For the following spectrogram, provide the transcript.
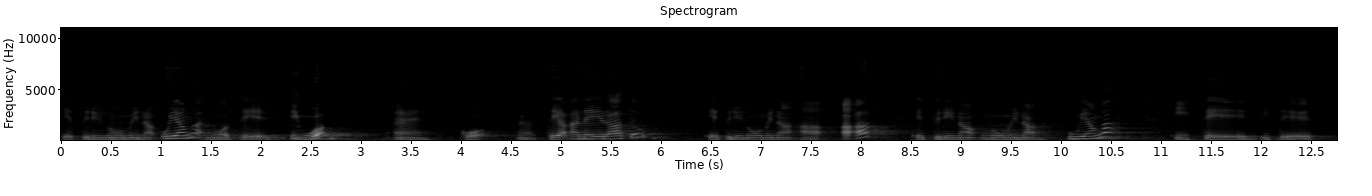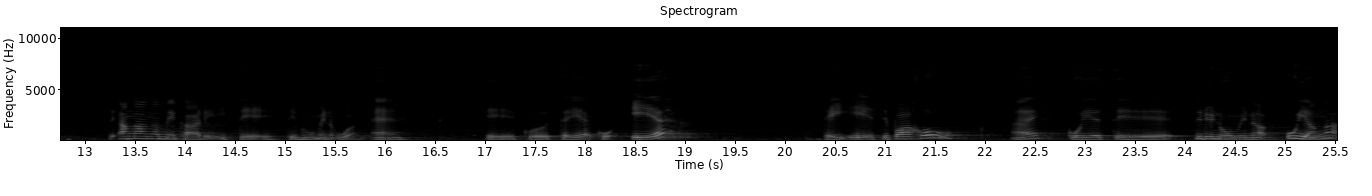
E pirinomina uianga, no te ingoa, e, ko e, te anei rātou, e pirinomina a aa, e pirinomina uianga, i te, i te te anganga me kāre i te, te nōmena ua. And, e, ko teia, ko e, te e te pākou, ai, ko e te pirinomina uianga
